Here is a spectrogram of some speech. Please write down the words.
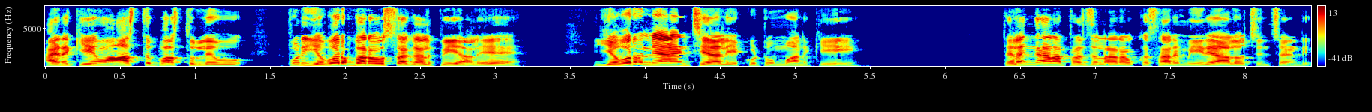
ఆయనకి ఏం ఆస్తి పాస్తులు లేవు. ఇప్పుడు ఎవరు భరోసా కల్పించాలి ఎవరు న్యాయం చేయాలి ఈ కుటుంబానికి? తెలంగాణ ప్రజలారా ఒకసారి మీరే ఆలోచించండి.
